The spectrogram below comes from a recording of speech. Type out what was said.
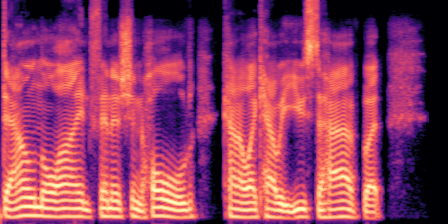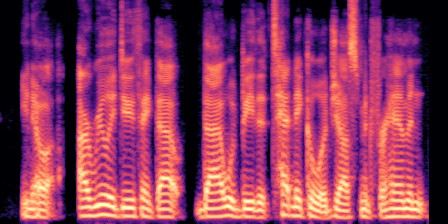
down the line finish and hold, kind of like how he used to have. But you know, I really do think that that would be the technical adjustment for him. And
